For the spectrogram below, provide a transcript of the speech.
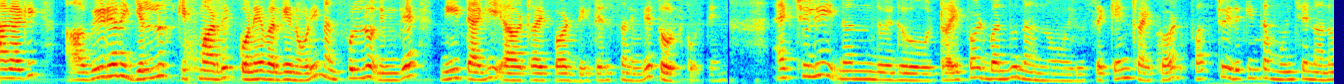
ಹಾಗಾಗಿ ಆ ವಿಡಿಯೋನ ಎಲ್ಲೂ ಸ್ಕಿಪ್ ಮಾಡಿದೆ ಕೊನೆವರೆಗೆ ನೋಡಿ, ನಾನು ಫುಲ್ಲು ನಿಮಗೆ ನೀಟಾಗಿ ಟ್ರೈಪಾಡ್ ಡೀಟೇಲ್ಸ್ನ ನಿಮಗೆ ತೋರಿಸ್ಕೊಡ್ತೀನಿ. ಆ್ಯಕ್ಚುಲಿ ನಂದು ಇದು ಟ್ರೈಪಾಡ್ ಬಂದು ನಾನು ಇದು ಸೆಕೆಂಡ್ ಟ್ರೈಪಾಡ್ ಫಸ್ಟು ಇದಕ್ಕಿಂತ ಮುಂಚೆ ನಾನು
